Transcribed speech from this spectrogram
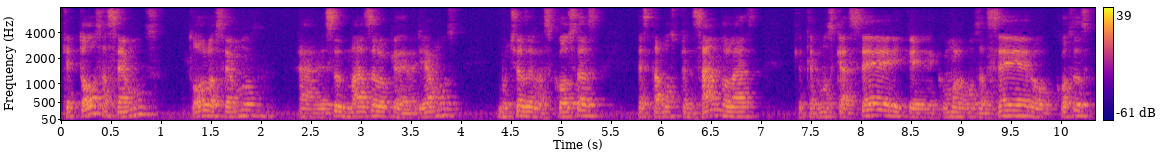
que todos hacemos, todos lo hacemos, a veces más de lo que deberíamos. Muchas de las cosas estamos pensándolas, que tenemos que hacer y que cómo lo vamos a hacer, o cosas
